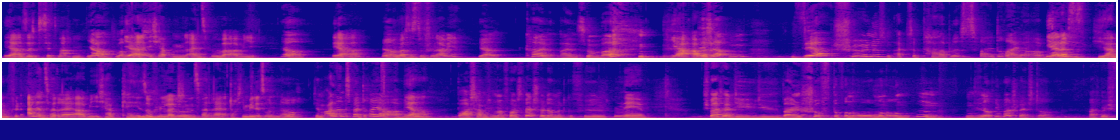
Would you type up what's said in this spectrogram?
Ja, soll ich das jetzt machen? ja, mach ja, das. ich habe ein 1,5er Abi. Ja, Ja. Ja. Und was hast du für ein Abi? ja, kein Einzelner. Ja, aber. Ich habe ein sehr schönes und akzeptables 2-3er-Abi. ja, das ist. Hier haben gefühlt alle ein 2,3er Abi. Ich kenne hier so viele Leute, die ein 2,3er. Doch, die Mädels unten auch. Die haben alle ein 2-3er-Abi. Ja. Boah, ich habe mich immer voll special damit gefühlt. Nee. Ich weiß halt, die, die beiden Schufte von oben und unten, die sind auf jeden Fall schlechter. Habe ich, mich,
